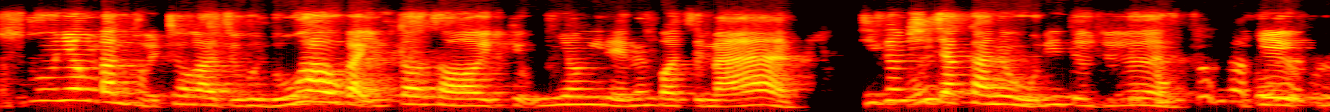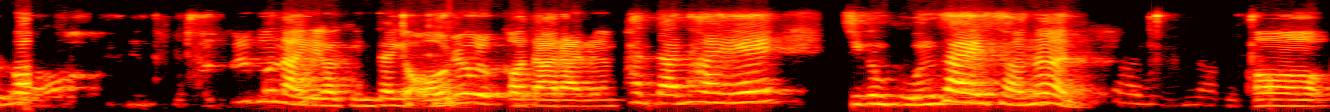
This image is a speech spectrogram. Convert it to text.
수년간 걸쳐가지고 노하우가 있어서 이렇게 운영이 되는 거지만 지금 시작하는 우리들은 이게 노하우 끌고 나기가 굉장히 어려울 거다라는 판단 하에 지금 본사에서는 어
